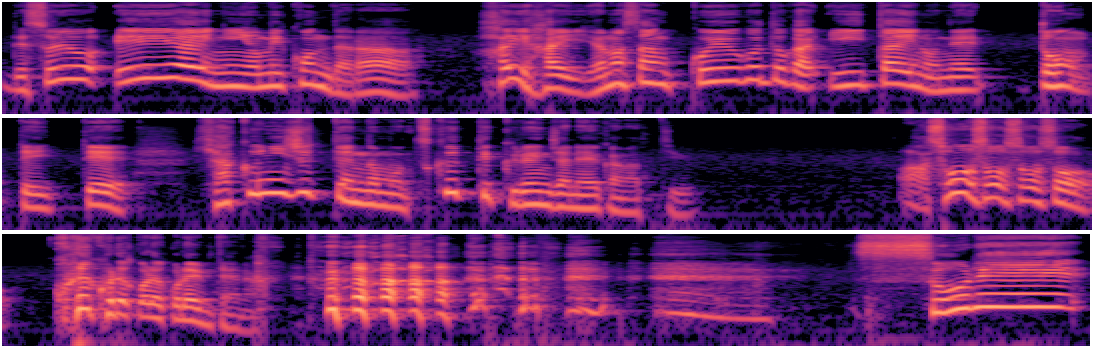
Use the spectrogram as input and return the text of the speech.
でそれを AI に読み込んだら「はいはい矢野さんこういうことが言いたいのねドン」って言って120点のもの作ってくれんじゃねえかなっていう。あそうそうそうそう。これこれこれこれみたいな。それ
